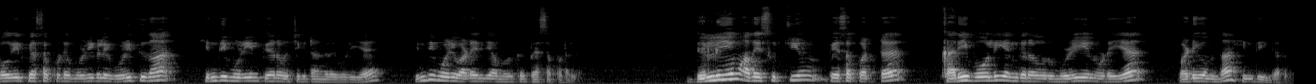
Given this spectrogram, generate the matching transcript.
பகுதியில் பேசக்கூடிய மொழிகளை ஒழித்து தான் ஹிந்தி மொழியின் பேரை வச்சுக்கிட்டாங்களே ஒழிய இந்தி மொழி வட இந்தியா முழுக்க பேசப்படலை. டெல்லியும் அதை சுற்றியும் பேசப்பட்ட கரிபோலி என்கிற ஒரு மொழியினுடைய வடிவம் தான் ஹிந்திங்கிறது.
